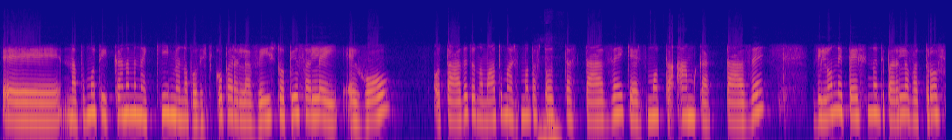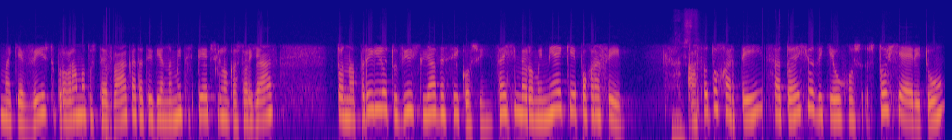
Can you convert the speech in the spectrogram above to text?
Ε, να πούμε ότι κάναμε ένα κείμενο αποδεικτικό παραλαβή, το οποίο θα λέει εγώ, ο τάδε, το όνομά του με αριθμό ταυτότητας τάδε και αριθμό τα άμκα τάδε, δηλώνω υπεύθυνο ότι παρέλαβα τρόφιμα και βύς του προγράμματος ΤΕΒΑ κατά τη διανομή της ΠΕ Καστοριάς τον Απρίλιο του 2020. Θα έχει ημερομηνία και υπογραφή. Μάλιστα. Αυτό το χαρτί θα το έχει ο δικαιούχος στο χέρι του.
